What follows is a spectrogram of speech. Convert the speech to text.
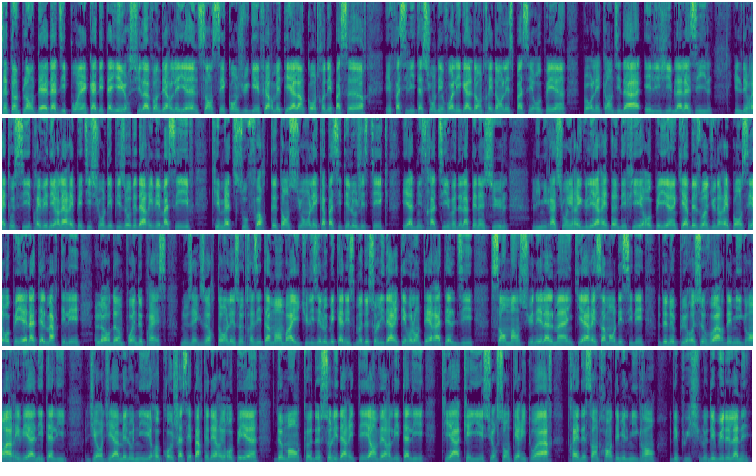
C'est un plan d'aide à 10 points qu'a détaillé Ursula von der Leyen, censé conjuguer fermeté à l'encontre des passeurs et facilitation des voies légales d'entrée dans l'espace européen pour les candidats éligibles à l'asile. Il devrait aussi prévenir la répétition d'épisodes d'arrivée massive qui mettent sous forte tension les capacités logistiques et administratives de la péninsule. L'immigration irrégulière est un défi européen qui a besoin d'une réponse européenne, a-t-elle martelé lors d'un point de presse. Nous exhortons les autres États membres à utiliser le mécanisme de solidarité volontaire, a-t-elle dit, sans mentionner l'Allemagne qui a récemment décidé de ne plus recevoir des migrants arrivés en Italie. Giorgia Meloni reproche à ses partenaires européens de manque de solidarité envers l'Italie qui a accueilli sur son territoire près de 130 000 migrants depuis le début de l'année.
